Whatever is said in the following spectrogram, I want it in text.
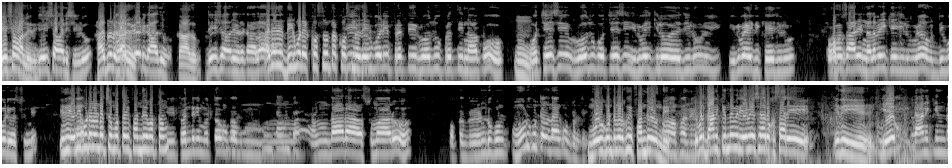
దేశవాళీ దేశవాళీ సీడు. హైబ్రిడ్. హైబ్రిడ్ కాదు. కాదు. దేశవాళీ రకాల అదే దిగుబడి ఎక్కువ వస్తుంది తక్కువ వస్తుంది దిగుబడి ప్రతి రోజు ప్రతి నాకు. వచ్చేసి రోజుకు వచ్చేసి ఇరవై కిలో కేజీలు ఇరవై ఐదు కేజీలు ఒక్కోసారి నలభై కేజీలు కూడా దిగుబడి వస్తుంది. ఇది ఎన్ని గుంటలు ఉండొచ్చు మొత్తం ఈ పందిరి మొత్తం? ఈ పందిరి మొత్తం ఒక అందార సుమారు ఒక రెండు గుంట మూడు గుంటల దాకా ఉంటుంది. మూడు గుంటల వరకు ఈ పందిరి ఉంది. ఇప్పుడు దాని కింద మీరు ఏం వేసారు ఒకసారి ఇది ఏ దాని కింద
